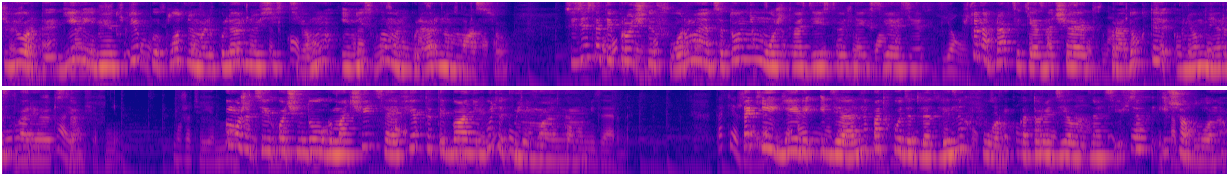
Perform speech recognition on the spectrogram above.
твердые гели имеют крепкую плотную молекулярную систему и низкую молекулярную массу. В связи с этой прочной формой ацетон не может воздействовать на их связи, что на практике означает, продукты в нем не растворяются. Вы можете их очень долго мочить, а эффект этой бани будет минимальным. Такие гели идеально подходят для длинных форм, которые делают на типсах и шаблонах.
